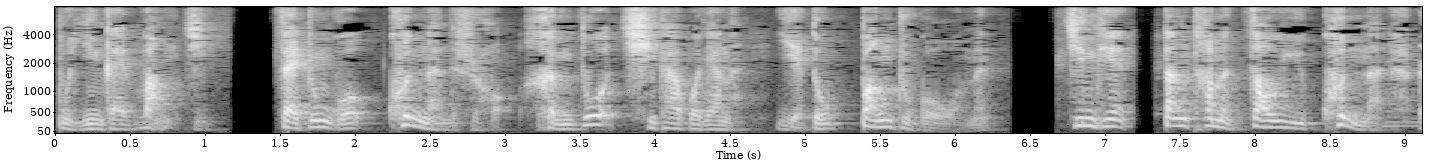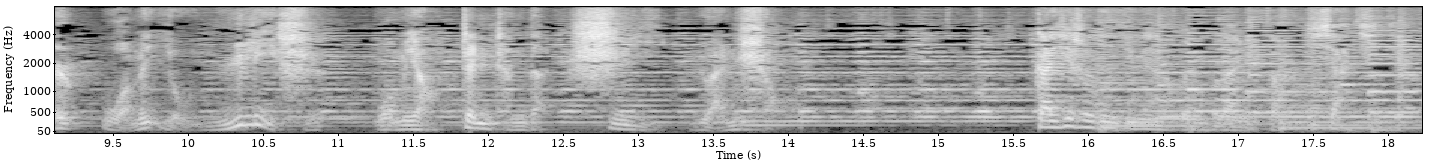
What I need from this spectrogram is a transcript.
不应该忘记，在中国困难的时候，很多其他国家呢也都帮助过我们。今天，当他们遭遇困难，而我们有余力时，我们要真诚的施以援手。感谢收听今天的《回不乱语》，咱们下期见。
